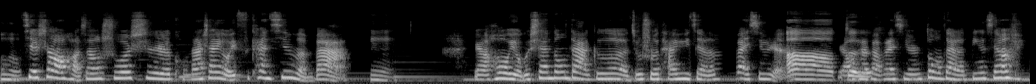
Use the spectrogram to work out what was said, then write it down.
嗯介绍，好像说是孔大山有一次看新闻吧，嗯，然后有个山东大哥就说他遇见了外星人啊，然后还把外星人冻在了冰箱里。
